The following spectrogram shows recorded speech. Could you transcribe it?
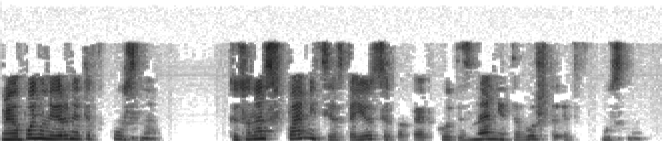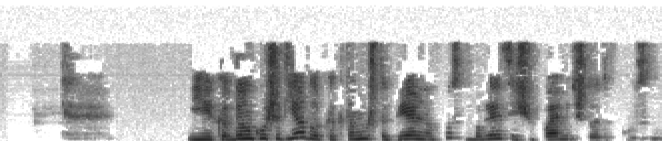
и он понял, наверное, это вкусно. То есть у нас в памяти остается какое-то знание того, что это вкусно. И когда он кушает яблоко, к тому, что реально вкусно, добавляется еще память, что это вкусно.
